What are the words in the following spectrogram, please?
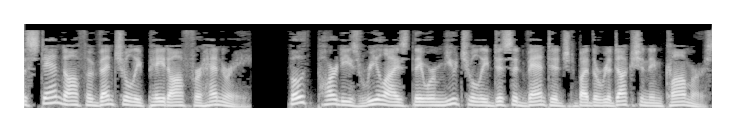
The standoff eventually paid off for Henry. Both parties realized they were mutually disadvantaged by the reduction in commerce.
